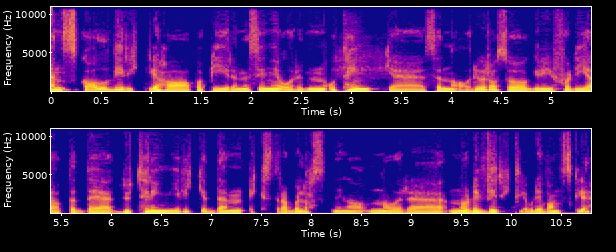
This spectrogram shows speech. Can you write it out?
En skal virkelig ha papirene sine i orden og tenke scenarioer også, Gry. Fordi at det, du trenger ikke den ekstra belastninga når, når, det virkelig blir vanskelig.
